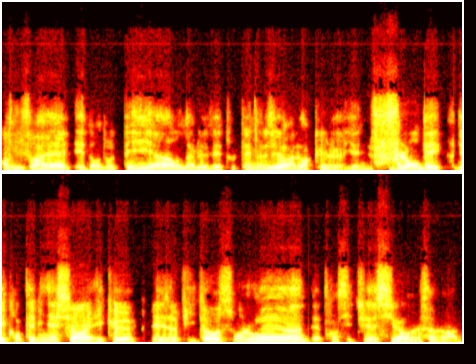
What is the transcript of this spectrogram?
en Israël et dans d'autres pays, hein, on a levé toutes les mesures alors qu'il y a une flambée des contaminations et que les hôpitaux sont loin d'être en situation favorable.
